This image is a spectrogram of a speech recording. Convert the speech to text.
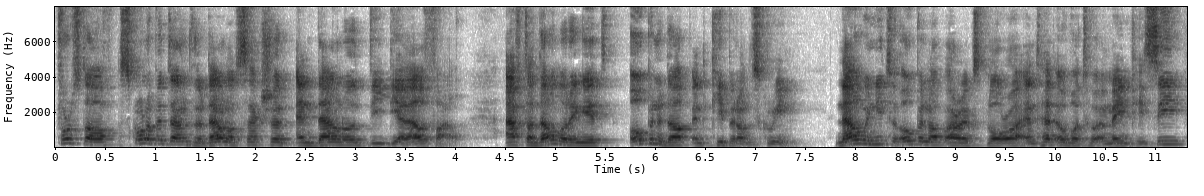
First off, scroll a bit down to the download section and download the DLL file. After downloading it, open it up and keep it on the screen. Now we need to open up our Explorer and head over to a main PC,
